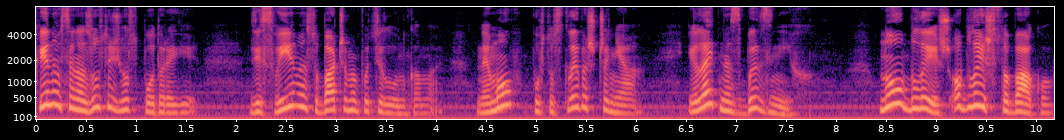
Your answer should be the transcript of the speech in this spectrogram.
кинувся назустріч господареві зі своїми собачими поцілунками, немов пустосливе щеня, і ледь не збив з ніг. Ну, оближ, оближ, собако,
